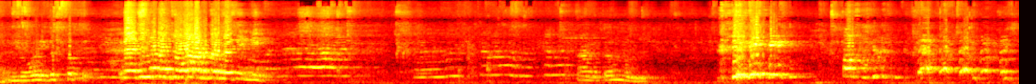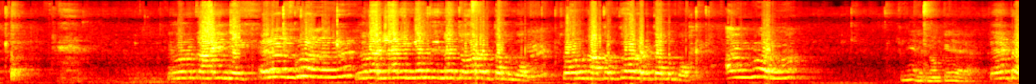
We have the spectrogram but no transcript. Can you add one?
അയ്യോ ഇതിപ്പോ നിങ്ങളുടെ ചോറെടുത്തല്ലേ തിന്നി. അടുത്തൊന്നും കാര്യം ചെയ്യും നിങ്ങളെല്ലാരും ഇങ്ങനെ തിന്നെ ചോറെടുത്തോണ്ട് പോ. ചോറ് പത്രത്തോടെ എടുത്തോണ്ട് പോ. നോക്കി തരാം കേട്ടോ?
